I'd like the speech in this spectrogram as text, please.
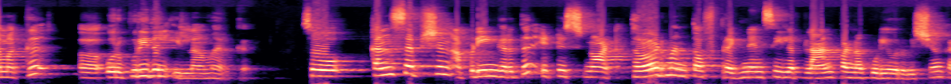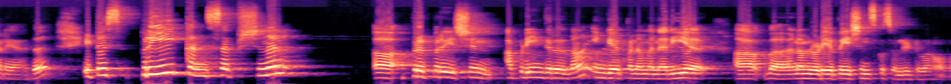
நமக்கு ஒரு புரிதல் இல்லாம இருக்கு. ஸோ கன்செப்ஷன் அப்படிங்கிறது it is not third month of பிரெக்னன்சில பிளான் பண்ணக்கூடிய ஒரு விஷயம் கிடையாது. It is pre conceptional preparation அப்படிங்கிறது தான் இங்க இப்போ நம்ம நிறைய ஆஹ் நம்மளுடைய பேஷண்ட்ஸ்க்கு சொல்லிட்டு வரோம்.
